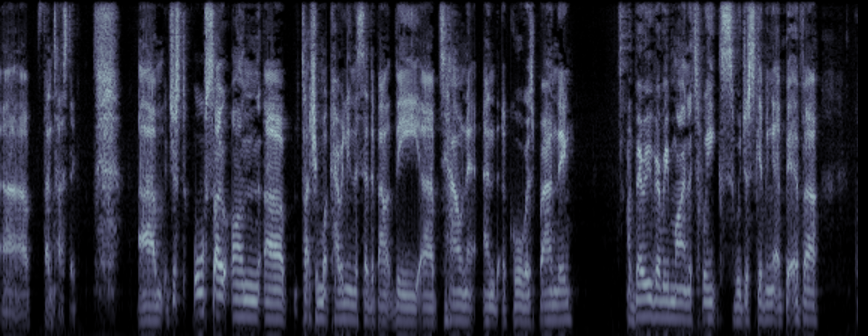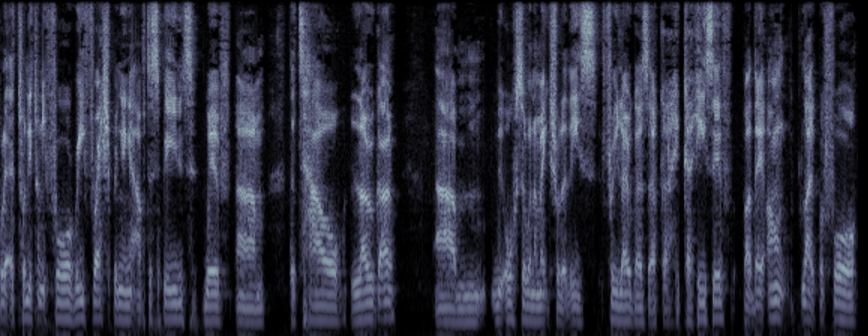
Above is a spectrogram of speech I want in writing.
uh, fantastic. Um, just also on uh, touching what Karolina said about the uh, TauNet and Agoras branding, very, very minor tweaks. We're just giving it a bit of a, call it a 2024 refresh, bringing it up to speed with um, the Tau logo. Um, we also want to make sure that these three logos are co- cohesive, but they aren't like before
